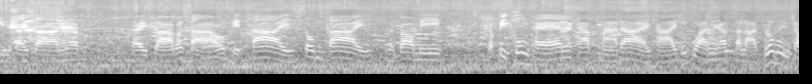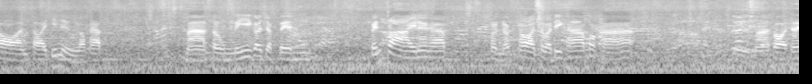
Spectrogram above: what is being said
มีไก่ปลานะครับไก่ปลาภาษาวเป็ดใต้ ส้มใต้ แล้วก็มีกะปิกุ้งแท้นะครับ มาได้ขายทุกวันครับ ตลาดครบวงจรซอยที่หนึ่งแล้วครับ มาตรงนี้ก็จะเป็นเป็นฟรายนะครับคนนักทอดสวัสดีครับพ่อค้า มาทอดให้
